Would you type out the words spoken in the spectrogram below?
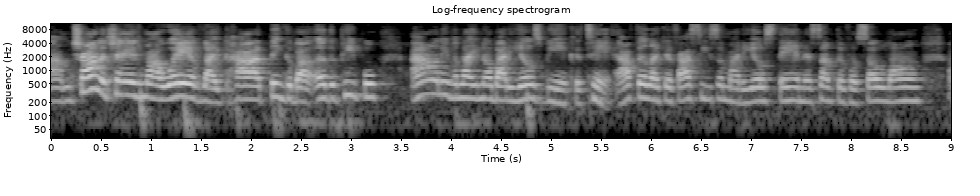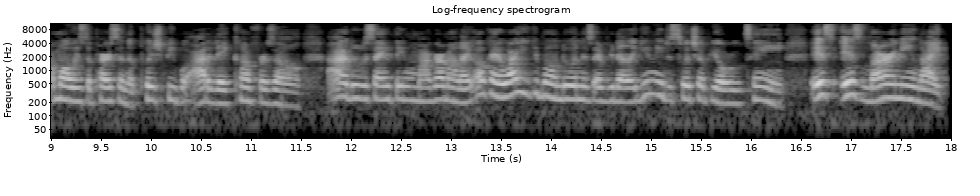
I'm trying to change my way of like how I think about other people. I don't even like nobody else being content. I feel like if I see somebody else staying in something for so long, I'm always the person to push people out of their comfort zone. I do the same thing with my grandma. Like, okay, why you keep on doing this every day? Like, you need to switch up your routine. It's it's learning like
